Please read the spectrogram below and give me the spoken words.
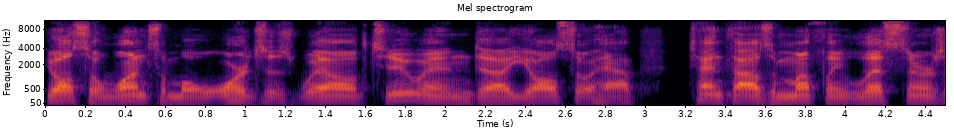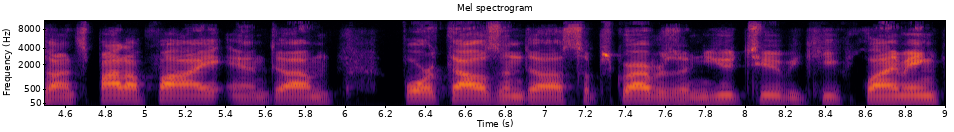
you also won some awards as well too. And uh, you also have ten thousand monthly listeners on Spotify and um, 4,000 uh, subscribers on YouTube. You keep climbing.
